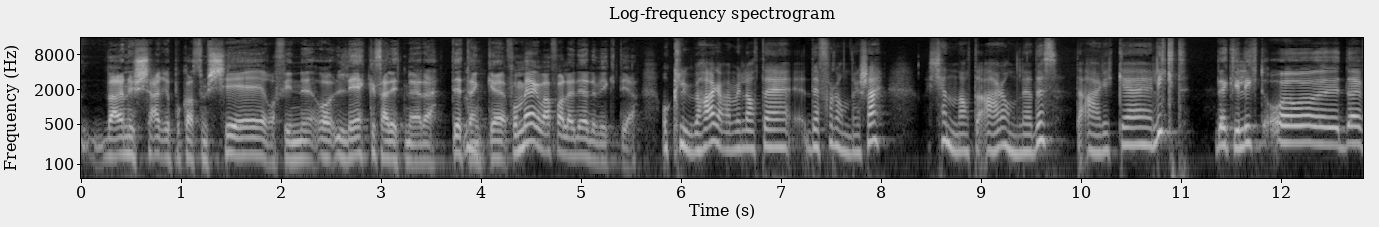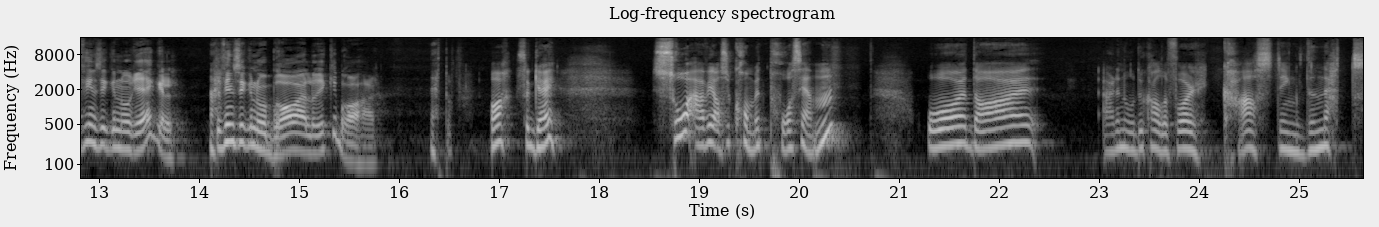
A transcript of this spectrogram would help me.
være nysgjerrig på hva som skjer, og, finne, og leke seg litt med det. Det tenker For meg i hvert fall er det det viktige. Og clouet her er vel at det, det forandrer seg. Kjenne at det er annerledes. Det er ikke likt. Det er ikke likt, og det fins ikke noen regel. Det fins ikke noe bra eller ikke bra her. Nettopp. Å, så gøy. Så er vi altså kommet på scenen, og da er det noe du kaller for casting the net.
